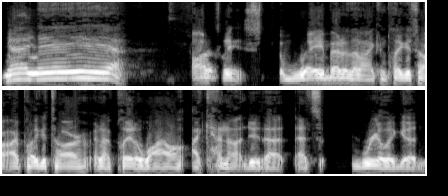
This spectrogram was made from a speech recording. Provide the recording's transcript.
Yeah yeah yeah yeah yeah honestly way better than i can play guitar. I play guitar and i've played a while. I cannot do that. That's really good.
